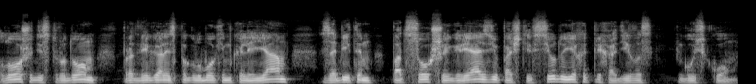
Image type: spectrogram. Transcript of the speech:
Лошади с трудом продвигались по глубоким колеям, забитым подсохшей грязью, почти всюду ехать приходилось гуськом.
